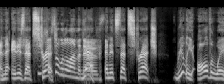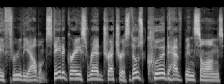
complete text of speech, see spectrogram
And that it is that She's stretch. just a little on the Yeah, nose. and it's that stretch really all the way through the album. State of Grace, Red, Treacherous, those could have been songs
